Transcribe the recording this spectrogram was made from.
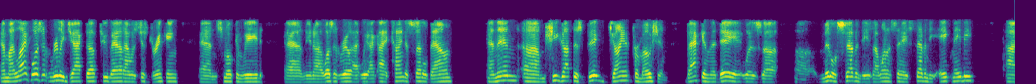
And my life wasn't really jacked up too bad. I was just drinking and smoking weed, and you know I wasn't real. I, we I, I kind of settled down and then um, she got this big giant promotion. Back in the day, it was uh, uh, middle 70s. I want to say 78 maybe. Uh,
